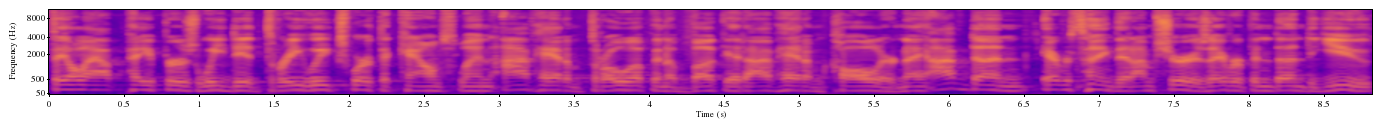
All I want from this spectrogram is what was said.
fill out papers. We did three weeks worth of counseling. I've had them throw up in a bucket. I've had them call their name. I've done everything that I'm sure has ever been done to you.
